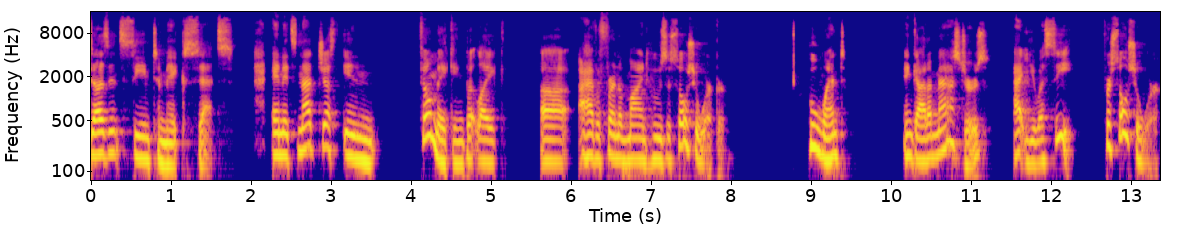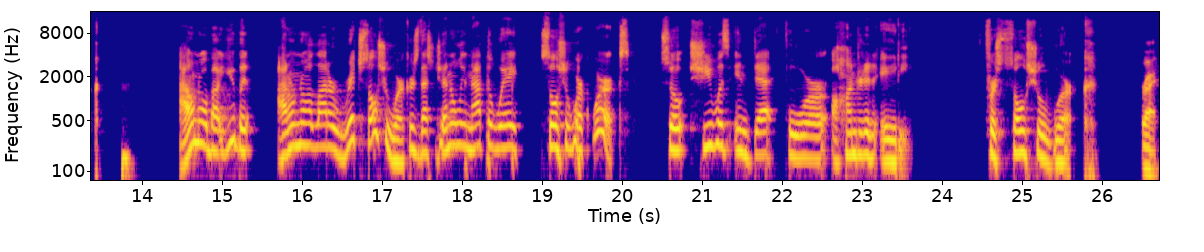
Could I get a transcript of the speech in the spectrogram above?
doesn't seem to make sense, and it's not just in filmmaking, but like uh, I have a friend of mine who's a social worker who went and got a master's at USC for social work. I don't know about you, but I don't know a lot of rich social workers. That's generally not the way social work works. So she was in debt for 180 for social work. Right.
